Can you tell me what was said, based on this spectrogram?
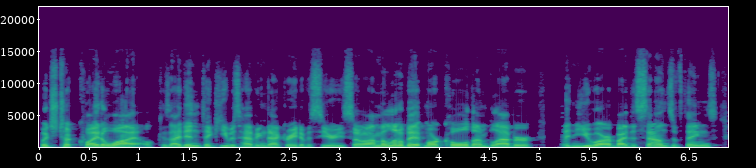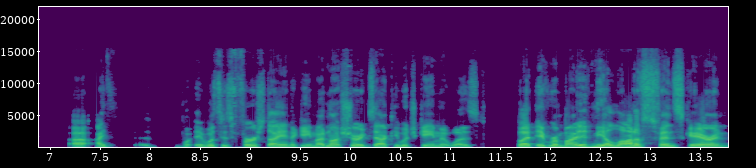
which took quite a while because I didn't think he was having that great of a series. So I'm a little bit more cold on Blabber than you are by the sounds of things. Uh, I it was his first Diana game. I'm not sure exactly which game it was, but it reminded me a lot of Svenskeren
